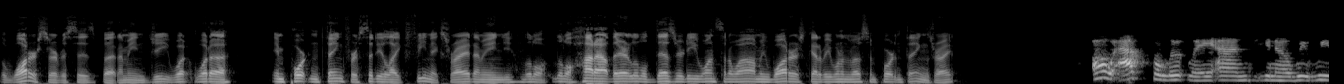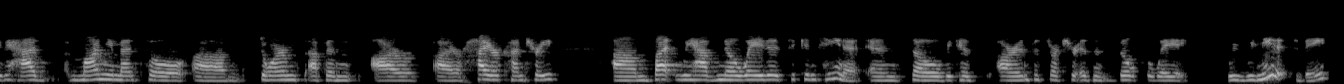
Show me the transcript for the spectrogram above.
the water services, but I mean, gee, what what a important thing for a city like Phoenix, right? I mean, a little little hot out there, a little deserty once in a while. I mean, water's got to be one of the most important things, right? Oh, absolutely. And you know, we we've had monumental um, storms up in our our higher country, um, but we have no way to to contain it. And so, because our infrastructure isn't built the way we we need it to be,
